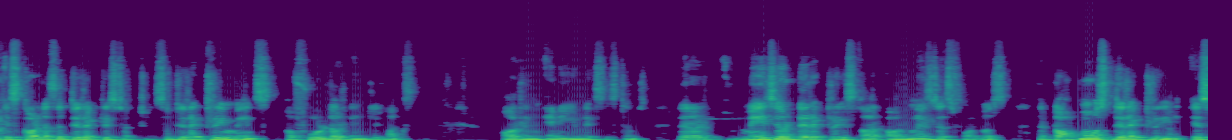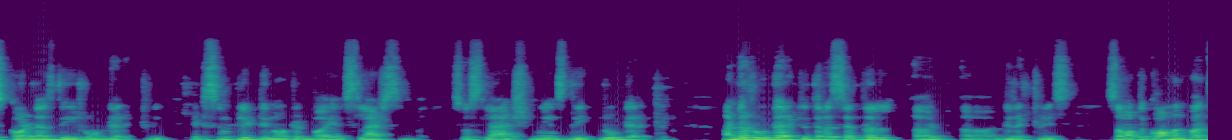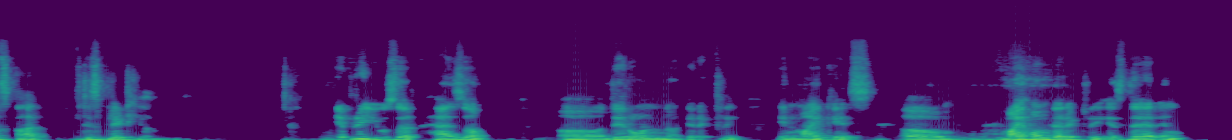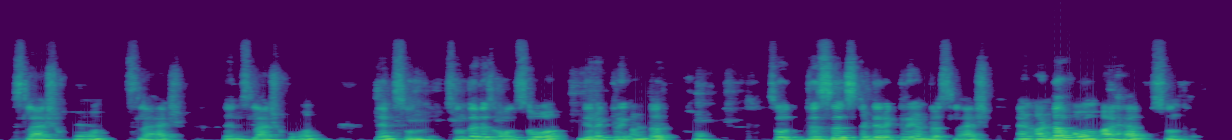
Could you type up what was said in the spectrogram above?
is called as a directory structure. So directory means a folder in Linux or in any Unix systems. There are major directories are organized as follows. The topmost directory is called as the root directory. It is simply denoted by a slash symbol. So slash means the root directory. Under root directory, there are several uh, uh, directories. Some of the common ones are displayed here. Every user has a uh, their own uh, directory. In my case, um, my home directory is there in slash home slash then slash home then Sundar. Sundar is also a directory under home. So this is a directory under slash and under home I have Sundar.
